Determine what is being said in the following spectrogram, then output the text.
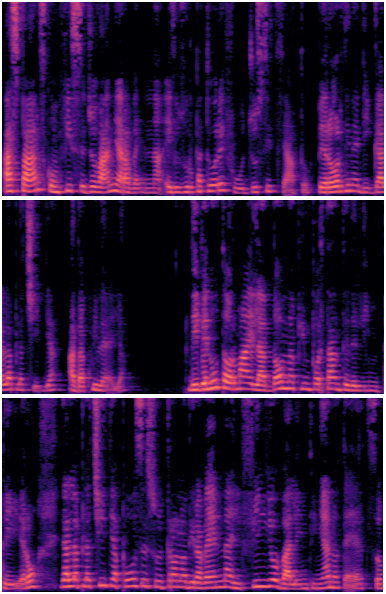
Aspar sconfisse Giovanni a Ravenna e l'usurpatore fu giustiziato per ordine di Galla Placidia ad Aquileia. Divenuta ormai la donna più importante dell'impero, Galla Placidia pose sul trono di Ravenna il figlio Valentiniano III,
